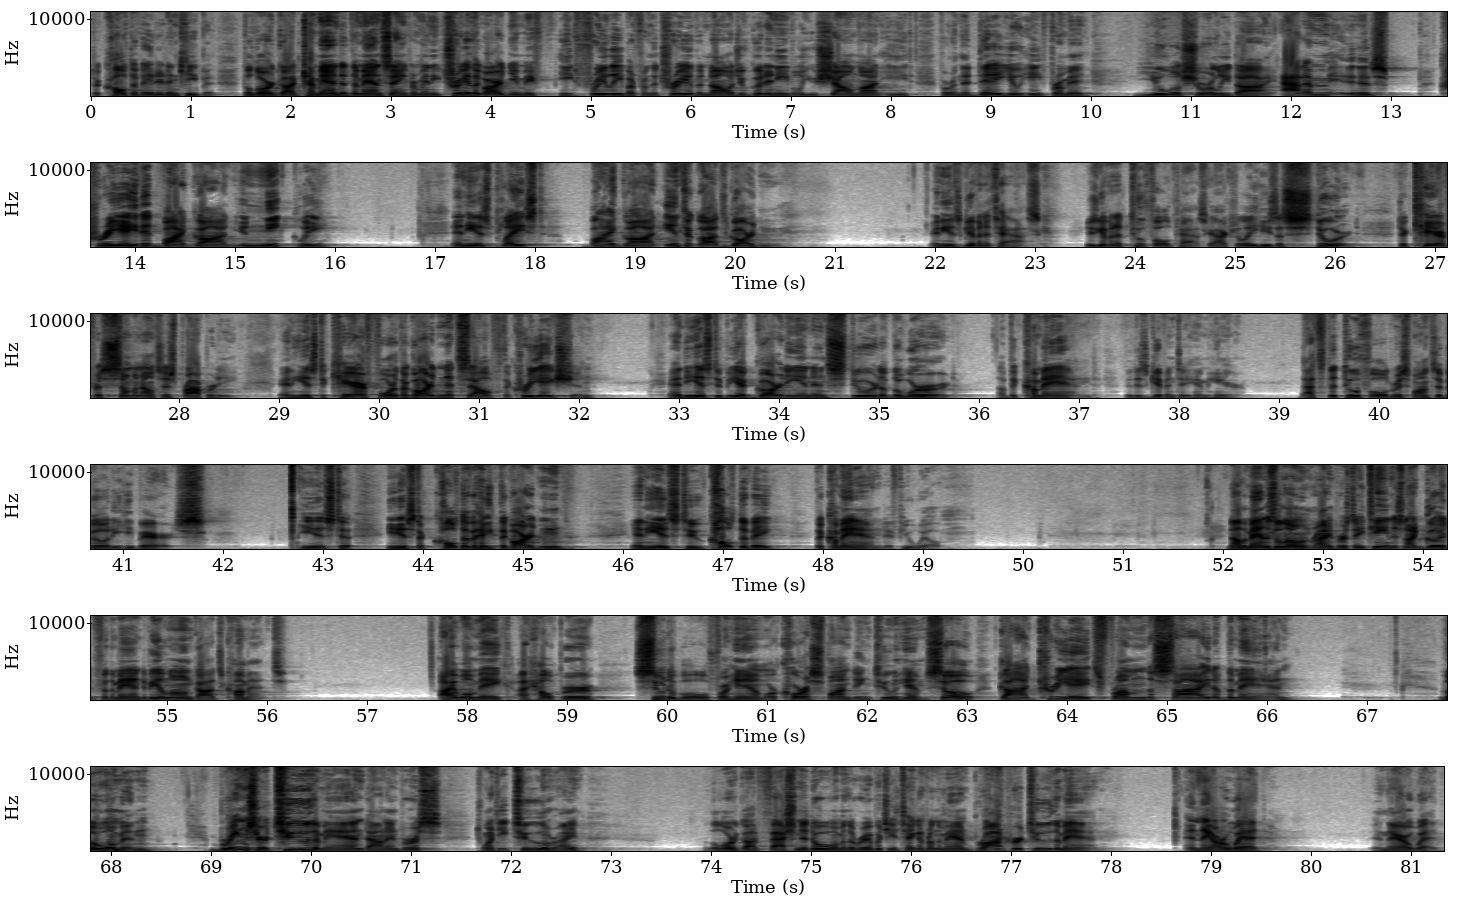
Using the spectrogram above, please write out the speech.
To cultivate it and keep it. The Lord God commanded the man, saying, From any tree of the garden you may eat freely, but from the tree of the knowledge of good and evil you shall not eat, for in the day you eat from it, you will surely die. Adam is created by God uniquely, and he is placed by God into God's garden. And he is given a task. He's given a twofold task, actually. He's a steward to care for someone else's property. And he is to care for the garden itself, the creation, and he is to be a guardian and steward of the word, of the command that is given to him here. That's the twofold responsibility he bears. He is to, he is to cultivate the garden, and he is to cultivate the command, if you will. Now, the man is alone, right? Verse 18 it's not good for the man to be alone, God's comment. I will make a helper suitable for him or corresponding to him. So, God creates from the side of the man the woman, brings her to the man, down in verse 22, right? The Lord God fashioned into a woman the rib which he had taken from the man, brought her to the man, and they are wed. And they are wed.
